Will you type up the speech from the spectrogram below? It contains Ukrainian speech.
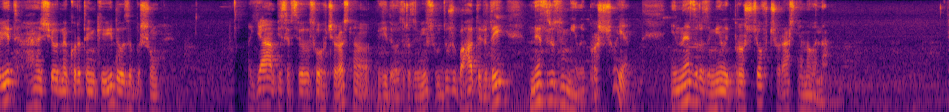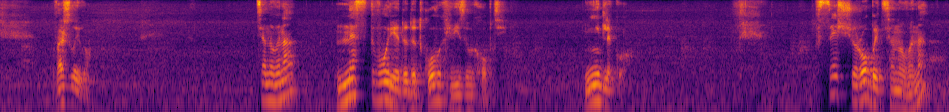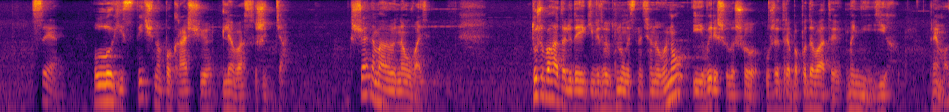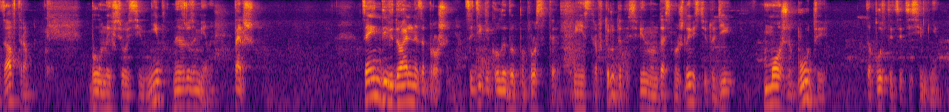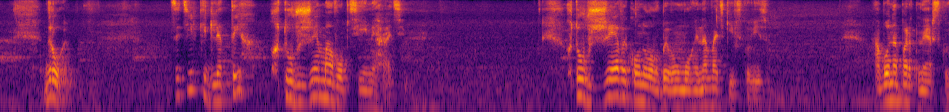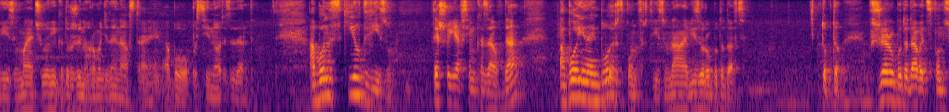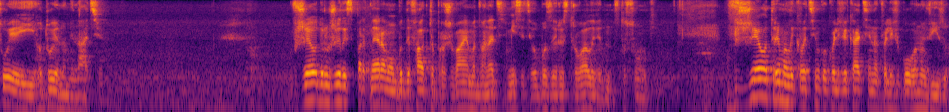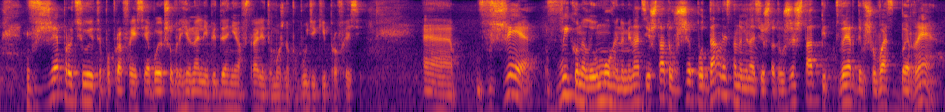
Привіт! Ще одне коротеньке відео запишу. Я після всього свого вчорашнього відео зрозумів, що дуже багато людей не зрозуміли, про що я, і не зрозуміли, про що вчорашня новина. Важливо. Ця новина не створює додаткових візових опцій. Ні для кого. Все, що робить ця новина, це логістично покращує для вас життя. Що я не маю на увазі? Дуже багато людей, які відгукнулись на цю новину і вирішили, що вже треба подавати мені їх прямо завтра, бо у них всього 7 днів, не зрозуміли. Перше, це індивідуальне запрошення. Це тільки коли ви попросите міністра втрутитись, він вам дасть можливість і тоді може бути запуститься ці 7 днів. Друге, це тільки для тих, хто вже мав опції імміграції. Хто вже виконував би вимоги на батьківську візу. Або на партнерську візу, має чоловіка, дружину, громадянина Австралії або постійного резидента. Або на skilled візу. Те, що я всім казав, да? або і на employer sponsored візу, на візу роботодавця. Тобто, вже роботодавець спонсує і готує номінацію. Вже одружились з партнером або де-факто проживаємо 12 місяців або зареєстрували від стосунки. Вже отримали оцінку кваліфікації на кваліфіковану візу. Вже працюєте по професії, або якщо в регіональній південній Австралії, то можна по будь-якій професії. Е, вже виконали умови номінації штату, вже подались на номінацію штату, вже штат підтвердив, що вас бере.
